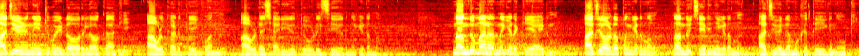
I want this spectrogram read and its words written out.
അജു എഴുന്നേറ്റ് പോയി ഡോറ് ലോക്കാക്കി അവൾക്കടുത്തേക്ക് വന്ന് അവളുടെ ശരീരത്തോട് ചേർന്ന് കിടന്നു. നന്ദു മലർന്ന് കിടക്കുകയായിരുന്നു. അജു അവളോടൊപ്പം കിടന്നു. നന്ദു ചെരിഞ്ഞു കിടന്ന് അജുവിന്റെ മുഖത്തേക്ക് നോക്കി.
